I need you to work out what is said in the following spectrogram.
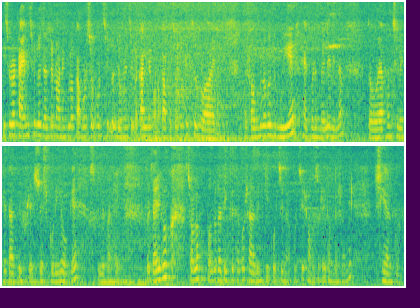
কিছুটা টাইম ছিল, যার জন্য অনেকগুলো কাপড় চোপড় ছিল, জমেছিল। কালকে কোনো কাপড় চোপড় কিছু ধোয়া হয়নি। তো সবগুলোকে ধুয়ে একবারে মেলে দিলাম। তো এখন ছেলেকে তাড়াতাড়ি ফ্রেশ ফ্রেশ করিয়ে ওকে স্কুলে পাঠাই। তো যাই হোক, চলো বন্ধুরা দেখতে থাকো সারাদিন কী করছি না করছি, সমস্তটাই তোমাদের সঙ্গে শেয়ার করব।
